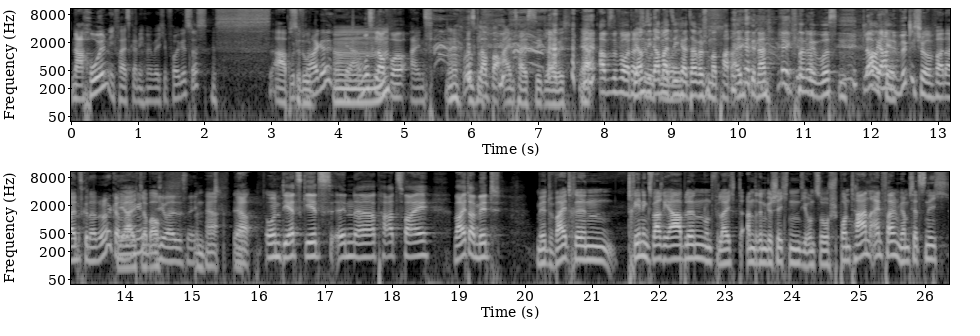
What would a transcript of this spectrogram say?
nachholen. Ich weiß gar nicht mehr, welche Folge ist das? Ist Gute absolut. Frage. Mhm. Ja, Muskelaufbau 1. Muskelaufbau 1 heißt sie, glaube ich. Ja. Ab sofort Wir haben sie damals sicherheitshalber schon mal Part 1 genannt, weil Genau. wir wussten. Ich glaube, wir Okay. haben den wirklich schon mal Part 1 genannt, oder? Kann Ja, ich glaube auch. Ich weiß es nicht. Und, Ja. Ja. und jetzt geht's in äh, Part 2 weiter mit. Mit weiteren Trainingsvariablen und vielleicht anderen Geschichten, die uns so spontan einfallen. Wir haben es jetzt nicht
